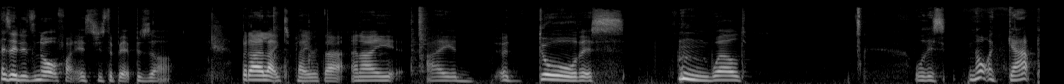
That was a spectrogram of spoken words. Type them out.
As it's not funny. It's just a bit bizarre. But I like to play with that, and I I adore this world, or this not a gap,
